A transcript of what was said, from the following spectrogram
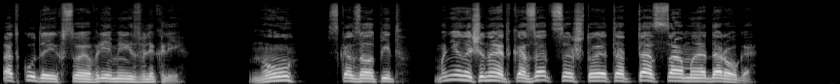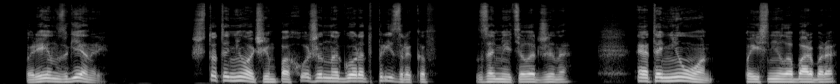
откуда их в свое время извлекли. «Ну», — сказал Пит, — «мне начинает казаться, что это та самая дорога». «Принц Генри». «Что-то не очень похоже на город призраков», — заметила Джина. «Это не он», — пояснила Барбара.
